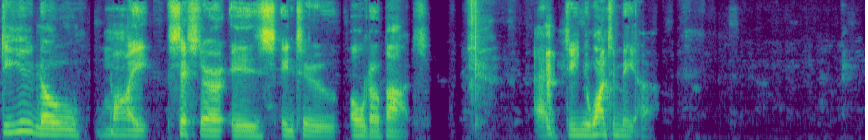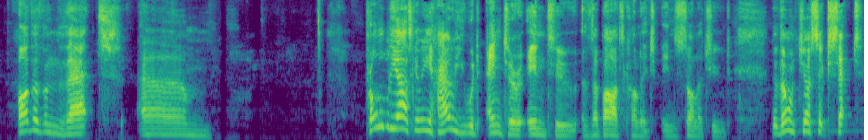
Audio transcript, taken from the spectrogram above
do you know my sister is into older bards? And do you want to meet her? Other than that, um, probably asking me how you would enter into the Bard's College in Solitude. They don't just accept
